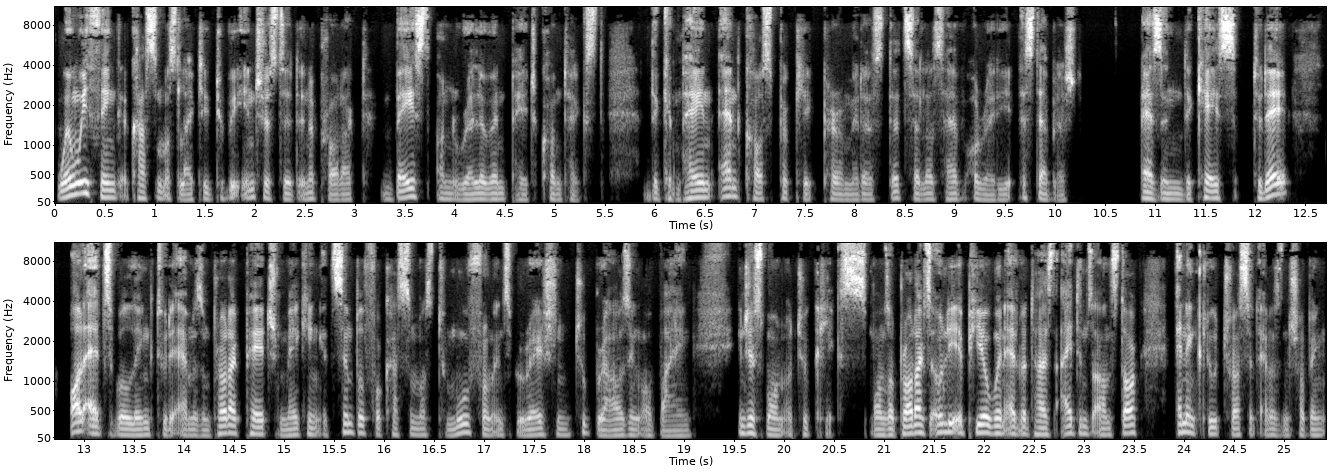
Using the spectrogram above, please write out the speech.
when we think a customer is likely to be interested in a product based on relevant page context, the campaign and cost per click parameters that sellers have already established. As in the case today, all ads will link to the Amazon product page, making it simple for customers to move from inspiration to browsing or buying in just one or two clicks. Sponsored products only appear when advertised items are in stock and include trusted Amazon shopping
